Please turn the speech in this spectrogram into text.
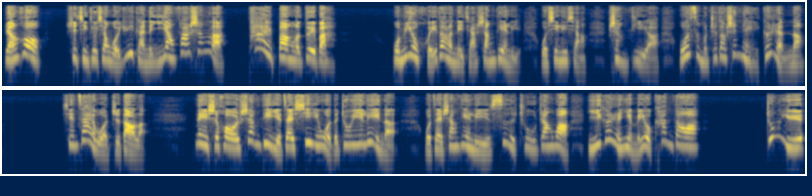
然后事情就像我预感的一样发生了，太棒了，对吧？我们又回到了那家商店里，我心里想：上帝啊，我怎么知道是哪个人呢？现在我知道了，那时候上帝也在吸引我的注意力呢。我在商店里四处张望，一个人也没有看到啊。终于。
